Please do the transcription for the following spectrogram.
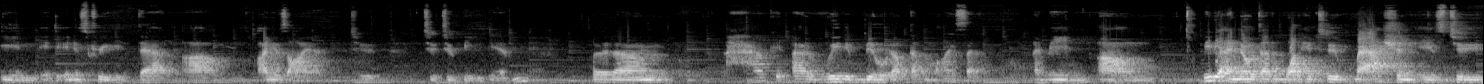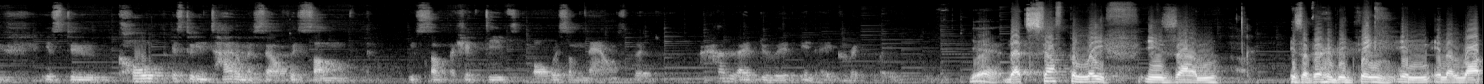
in, in the industry that um, I desire to, to, to be in? But um, how could I really build up that mindset? I mean, um, maybe I know that what I have to do, my action is to is to cope, is to entitle myself with some with some adjectives or with some nouns. But how do I do it in a correct way? Yeah, that self belief is um, is a very big thing in in a lot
